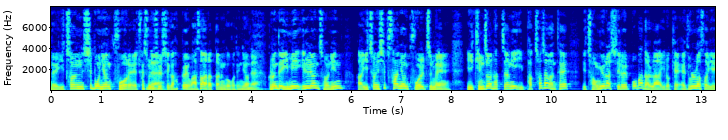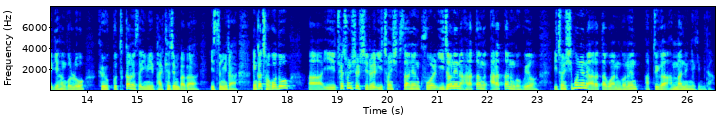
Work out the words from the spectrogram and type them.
네, 2015년 9월에 최순실 네. 씨가 학교에 와서 알았다는 거거든요. 네. 그런데 이미 1년 전인 2014년 9월쯤에 이 김 전 학장이 입학 처장한테 이 정유라 씨를 뽑아달라 이렇게 애둘러서 얘기한 걸로 교육부 특감에서 이미 밝혀진 바가 있습니다. 그러니까 적어도 아, 이 최순실 씨를 2014년 9월 이전에는 알았다, 알았다는 거고요. 2015년에 알았다고 하는 거는 앞뒤가 안 맞는 얘기입니다.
